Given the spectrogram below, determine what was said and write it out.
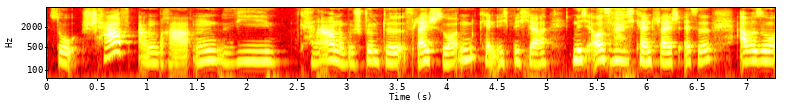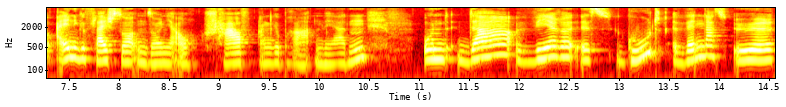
So scharf anbraten, wie, keine Ahnung, bestimmte Fleischsorten, kenne ich mich ja nicht aus, weil ich kein Fleisch esse, aber so einige Fleischsorten sollen ja auch scharf angebraten werden. Und da wäre es gut, wenn das Öl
